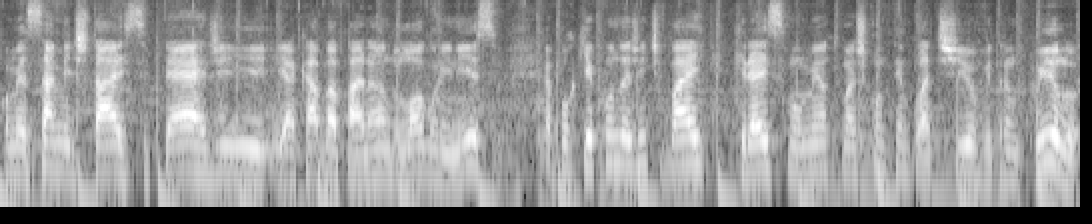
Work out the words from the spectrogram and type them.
começar a meditar e se perde e, e acaba parando logo no início? É porque quando a gente vai criar esse momento mais contemplativo e tranquilo,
